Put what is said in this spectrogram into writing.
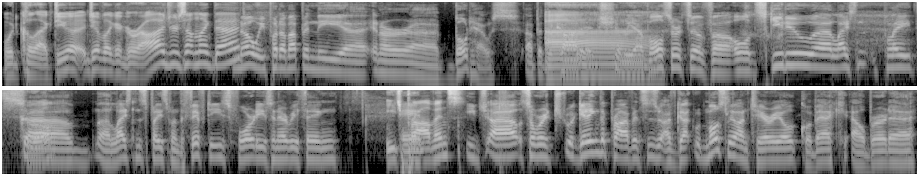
would collect. Do you, do you have like a garage or something like that? No, we put them up in the uh, in our uh, boathouse up at the cottage. And we have all sorts of uh, old Ski-Doo uh, license plates, Cool. uh, uh, license plates from the 50s, 40s, and everything. Each And province? Each, uh, so we're, we're getting the provinces. I've got mostly Ontario, Quebec, Alberta.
